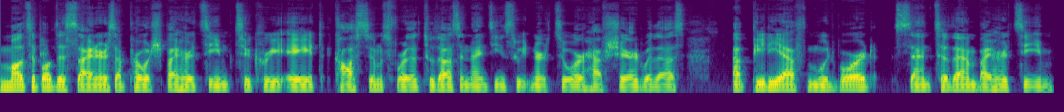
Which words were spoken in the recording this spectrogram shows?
Multiple designers approached by her team to create costumes for the 2019 sweetener tour have shared with us a pdf mood board sent to them by her team.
